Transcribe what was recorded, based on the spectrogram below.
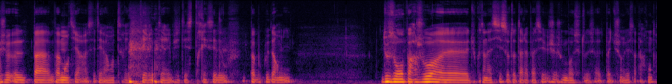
je euh, pas, pas mentir, c'était vraiment terrible, terrible, terrible. J'étais stressé de ouf, pas beaucoup dormi. 12 euros par jour, euh, du coup t'en as 6 au total à passer. Je, je, bon, c'est tout, ça n'a pas dû changer ça par contre.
